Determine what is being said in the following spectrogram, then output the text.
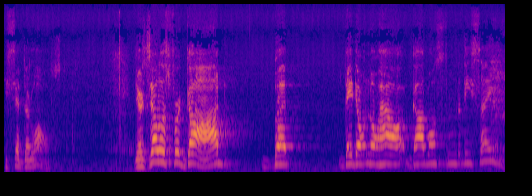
He said they're lost. They're zealous for God, but they don't know how God wants them to be saved.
